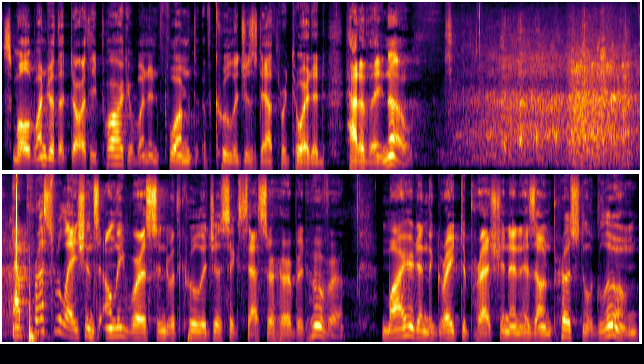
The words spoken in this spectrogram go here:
Small wonder that Dorothy Parker, when informed of Coolidge's death, retorted, How do they know? Now, press relations only worsened with Coolidge's successor, Herbert Hoover. Mired in the Great Depression and his own personal gloom,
